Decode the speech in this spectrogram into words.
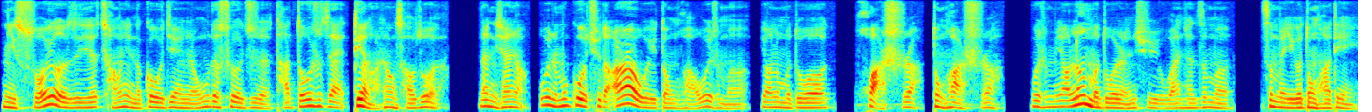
你所有的这些场景的构建、人物的设置，它都是在电脑上操作的。那你想想，为什么过去的二维动画为什么要那么多画师啊、动画师啊？为什么要那么多人去完成这么这么一个动画电影？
